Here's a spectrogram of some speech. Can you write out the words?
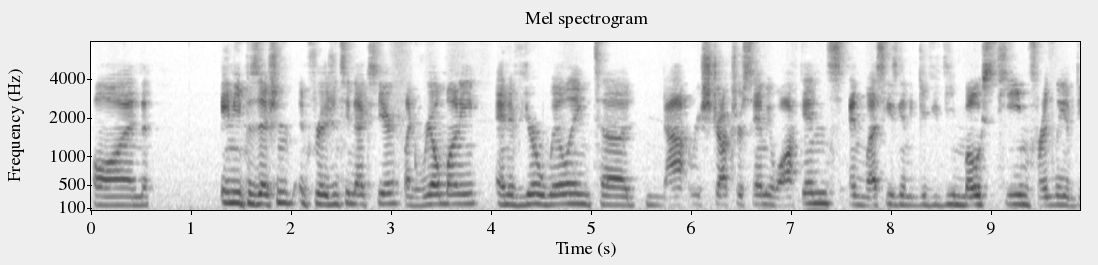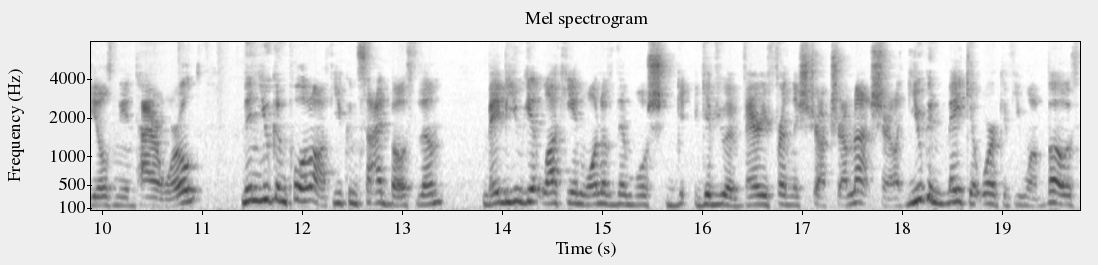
on any position in free agency next year, like real money, and if you're willing to not restructure Sammy Watkins unless he's going to give you the most team friendly of deals in the entire world, then you can pull it off. You can side both of them. Maybe you get lucky and one of them will sh- give you a very friendly structure. I'm not sure. Like you can make it work if you want both.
